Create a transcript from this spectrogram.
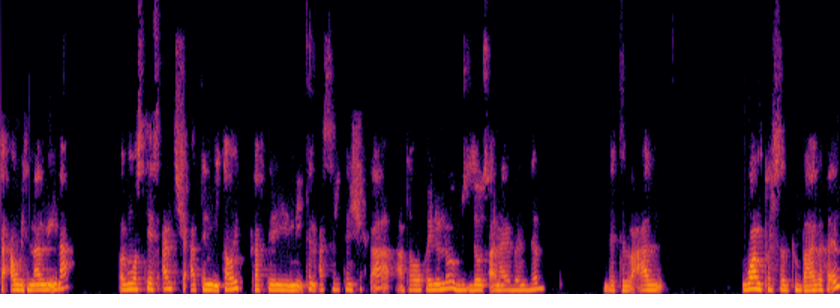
ተዓዊትናሉ ኢና። ኦልሞስት ቴስዓን ትሽዓተን ሚእታዊት ካብቲ ሚእትን ዓሰርተን ሽሕ ከዓ ኣታዊ ኮይኑ ኣሎ። ዘውፃእናዮ ገንዘብ ነቲ በዓል ዋን ፐርሰንት ክበሃል ይኽእል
